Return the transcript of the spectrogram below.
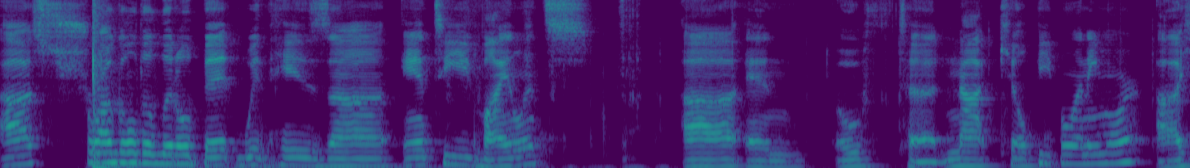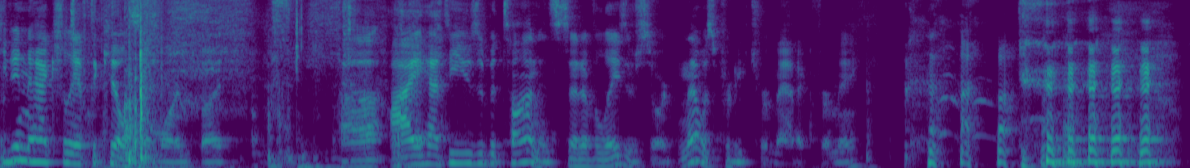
uh struggled a little bit with his uh anti-violence uh and oath to not kill people anymore. Uh he didn't actually have to kill someone, but uh, I had to use a baton instead of a laser sword, and that was pretty traumatic for me.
